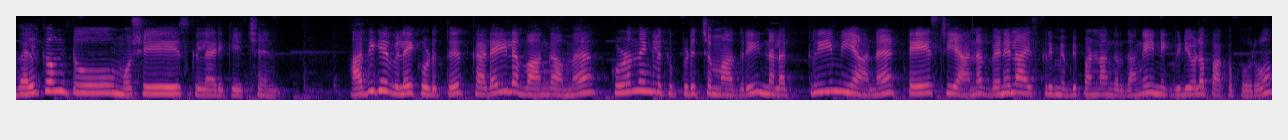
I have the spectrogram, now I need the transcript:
வெல்கம் டு மொஷேஸ் கில்லாடி கிச்சன் அதிக விலை கொடுத்து கடையில் வாங்காமல் குழந்தைங்களுக்கு பிடிச்ச மாதிரி நல்ல க்ரீமியான டேஸ்டியான வெனிலா ஐஸ்கிரீம் எப்படி பண்ணலாங்கிறதாங்க இன்றைக்கி வீடியோவில் பார்க்க போகிறோம்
